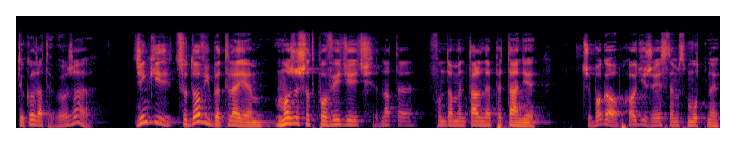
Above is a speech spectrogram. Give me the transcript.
tylko dlatego, że. Dzięki cudowi Betlejem możesz odpowiedzieć na te fundamentalne pytanie, czy Boga obchodzi, że jestem smutny?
